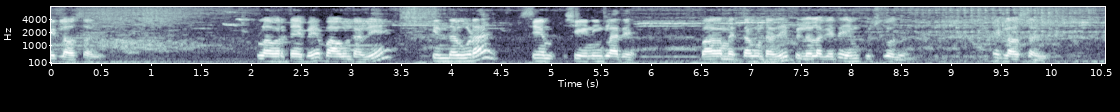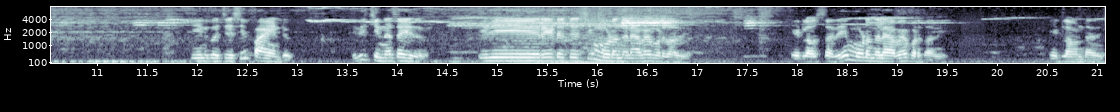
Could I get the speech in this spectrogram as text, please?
ఇట్లా వస్తుంది. ఫ్లవర్ టైపే బాగుంటుంది. కింద కూడా సేమ్ షైనింగ్ క్లాతే. బాగా మెత్తగా ఉంటుంది. పిల్లలకైతే ఏం కుచ్చుకోదు. ఇట్లా వస్తుంది? దీనికి వచ్చేసి పాయింట్. ఇది చిన్న సైజు. ఇది రేట్ వచ్చేసి మూడు వందల యాభై పడుతుంది. ఇట్లా వస్తుంది? మూడు వందల యాభై పడుతుంది. ఇట్లా ఉంటుంది?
